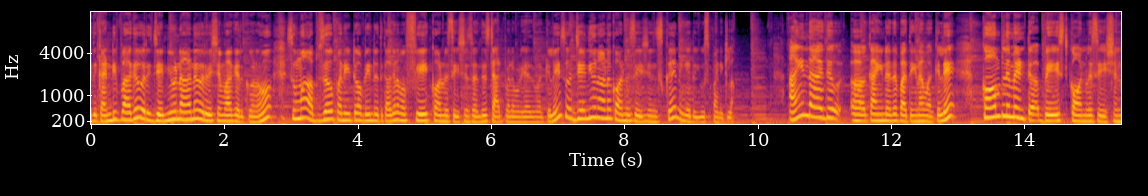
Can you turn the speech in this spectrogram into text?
இது கண்டிப்பாக ஒரு ஜென்யூனான ஒரு விஷயமாக இருக்கணும். சும்மா அப்சர்வ் பண்ணிட்டோம் அப்படின்றதுக்காக நம்ம ஃபேக் கான்வர்சேஷன்ஸ் வந்து ஸ்டார்ட் பண்ண முடியாது மக்களே. ஸோ ஜென்யூ ஜென்யூனான கான்வர்சேஷன்ஸ்க்கு நீங்கள் இதை யூஸ் பண்ணிக்கலாம். ஐந்தாவது கைண்ட் வந்து பார்த்திங்கன்னா மக்களே compliment based conversation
